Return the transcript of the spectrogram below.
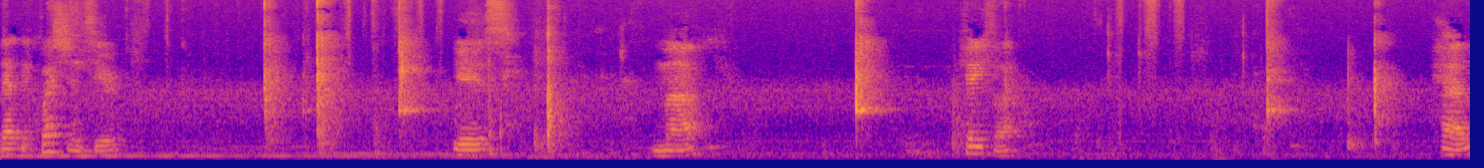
That the questions here is ma, kaifa, hal,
